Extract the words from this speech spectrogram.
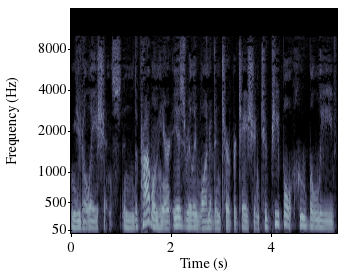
mutilations. And the problem here is really one of interpretation to people who believe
